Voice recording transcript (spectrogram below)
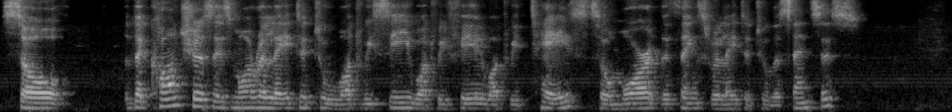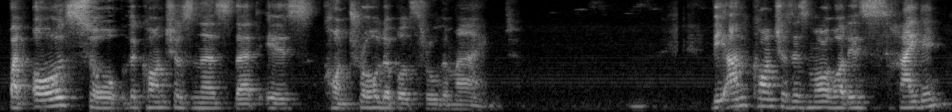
So the conscious is more related to what we see, what we feel, what we taste. So more the things related to the senses, but also the consciousness that is controllable through the mind. The unconscious is more what is hiding.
